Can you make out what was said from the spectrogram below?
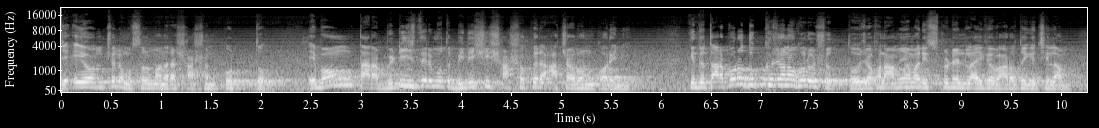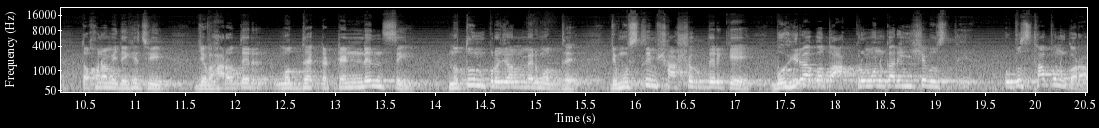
যে এই অঞ্চলে মুসলমানরা শাসন করত এবং তারা ব্রিটিশদের মতো বিদেশি শাসকের আচরণ করেনি। কিন্তু তারপরও দুঃখজনক হলো সত্য, যখন আমি আমার স্টুডেন্ট লাইফে ভারতে গেছিলাম, তখন আমি দেখেছি যে ভারতের মধ্যে একটা টেন্ডেন্সি নতুন প্রজন্মের মধ্যে যে মুসলিম শাসকদেরকে বহিরাগত আক্রমণকারী হিসেবে উপস্থাপন করা।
